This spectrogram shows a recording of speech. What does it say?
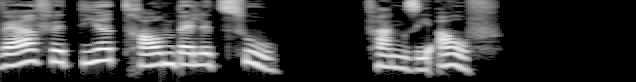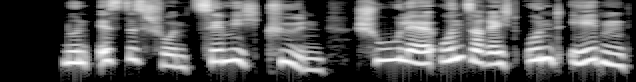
werfe dir Traumbälle zu, fang sie auf. Nun ist es schon ziemlich kühn, Schule, Unterricht und eben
